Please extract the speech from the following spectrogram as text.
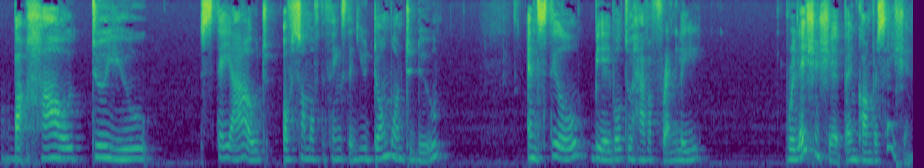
but how do you stay out of some of the things that you don't want to do and still be able to have a friendly relationship and conversation.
